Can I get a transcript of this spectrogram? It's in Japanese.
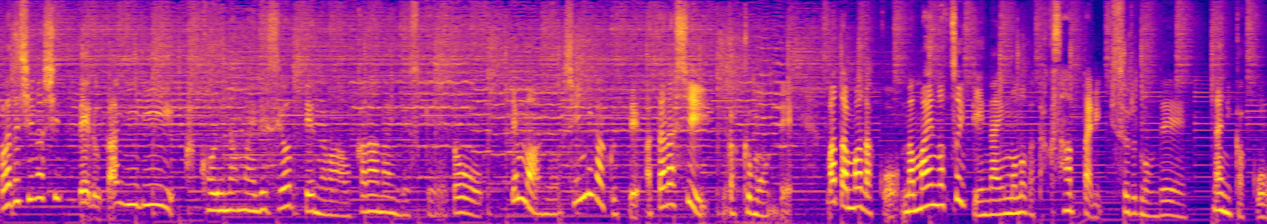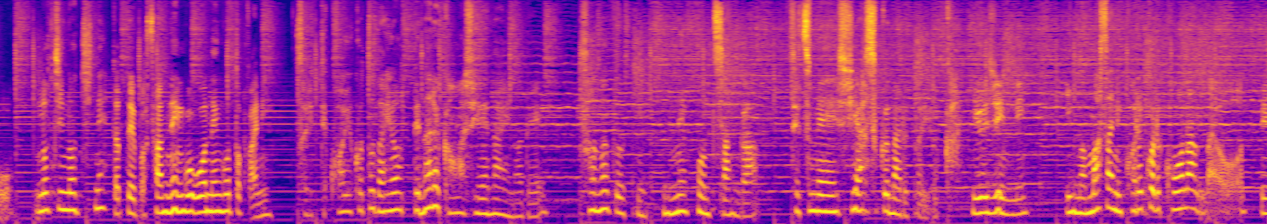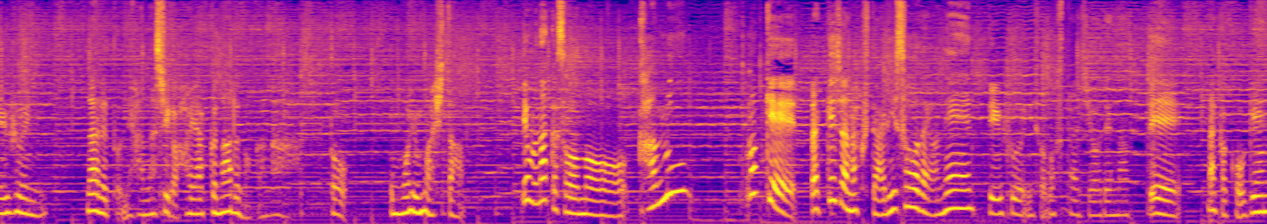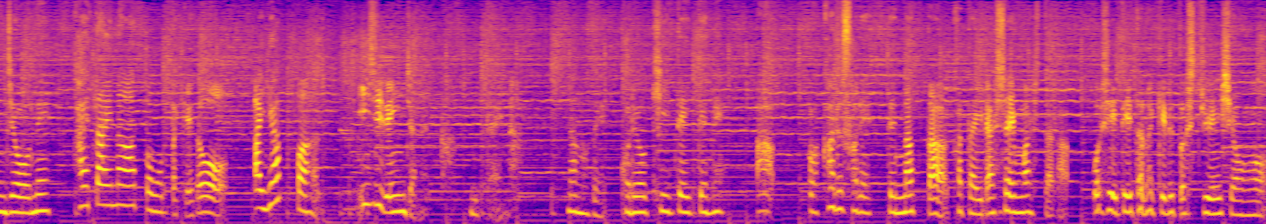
私の知ってる限りあこういう名前ですよっていうのはわからないんですけれどでもあの心理学って新しい学問でまだまだこう名前のついていないものがたくさんあったりするので何かこう後々ね例えば3年後5年後とかにそれってこういうことだよってなるかもしれないのでその時にねポンツさんが説明しやすくなるというか友人に今まさにこれこれこうなんだよっていう風になるとね話が早くなるのかなと思いました。でもなんかその髪の毛だけじゃなくてありそうだよねっていう風にそのスタジオでなってなんかこう現状をね変えたいなと思ったけどあやっぱ維持でいいんじゃないかみたいな。なのでこれを聞いていてねあわかるそれってなった方いらっしゃいましたら教えていただけるとシチュエーションを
